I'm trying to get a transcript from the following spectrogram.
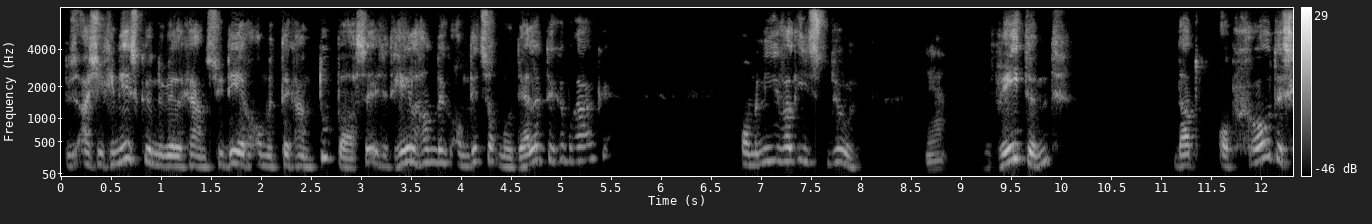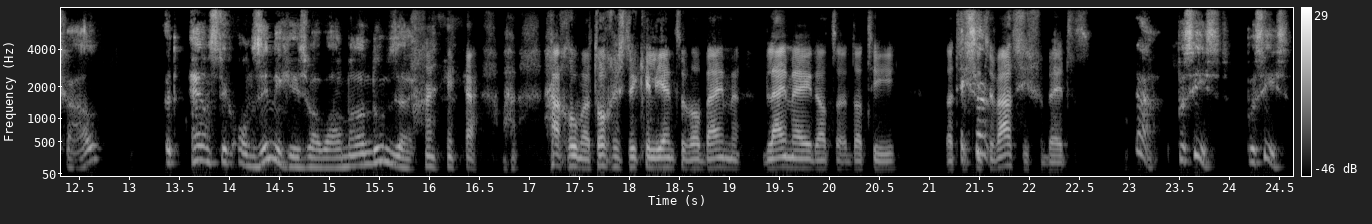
Dus als je geneeskunde wil gaan studeren om het te gaan toepassen, is het heel handig om dit soort modellen te gebruiken. Om in ieder geval iets te doen. Ja. Wetend dat op grote schaal het ernstig onzinnig is wat we allemaal aan doen zijn. ja, maar goed, maar toch is de cliënt er wel bij me, blij mee dat, eh, dat die, dat die Exact. situatie verbetert. Ja, precies, precies.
